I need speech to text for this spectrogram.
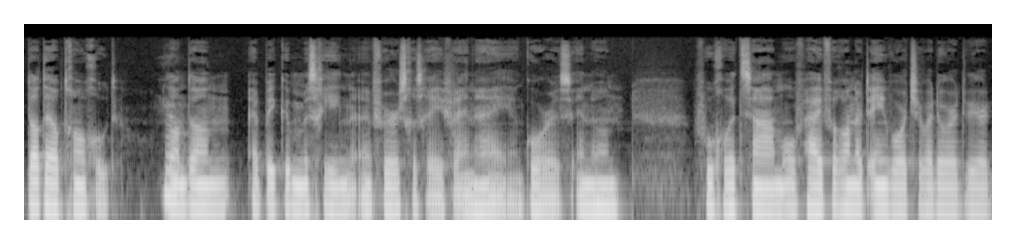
dat helpt gewoon goed. Ja. Want dan heb ik hem misschien een verse geschreven en hij een chorus. En dan voegen we het samen. Of hij verandert één woordje, waardoor het weer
